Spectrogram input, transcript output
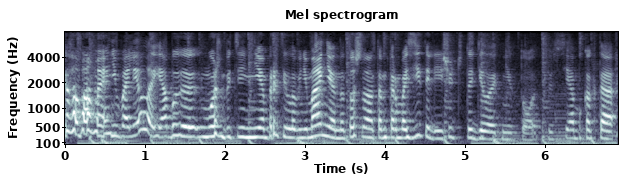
голова моя не болела, я бы, может быть, и не обратила внимания на то, что она там тормозит или еще что-то делает не то. То есть, я бы как-то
